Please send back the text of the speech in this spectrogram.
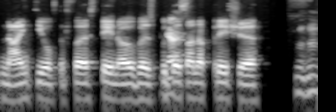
90 of the first 10 overs, put Yeah. us under pressure. hmm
